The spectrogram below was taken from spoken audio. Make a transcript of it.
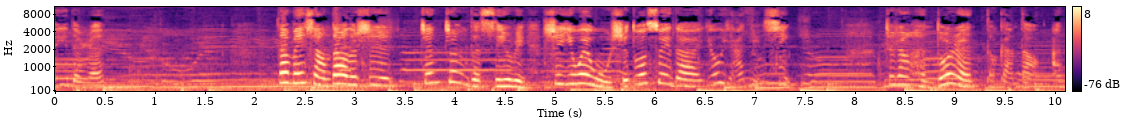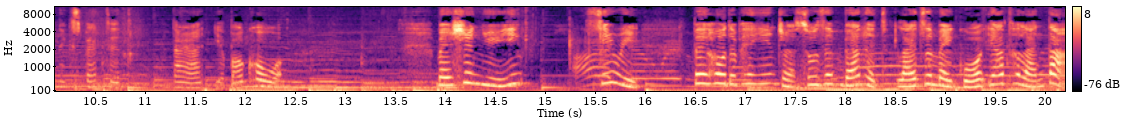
丽的人。但没想到的是，真正的 Siri 是一位五十多岁的优雅女性。这让很多人都感到 unexpected，当然也包括我。美式女音 Siri 背后的配音者 Susan Bennett 来自美国亚特兰大，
